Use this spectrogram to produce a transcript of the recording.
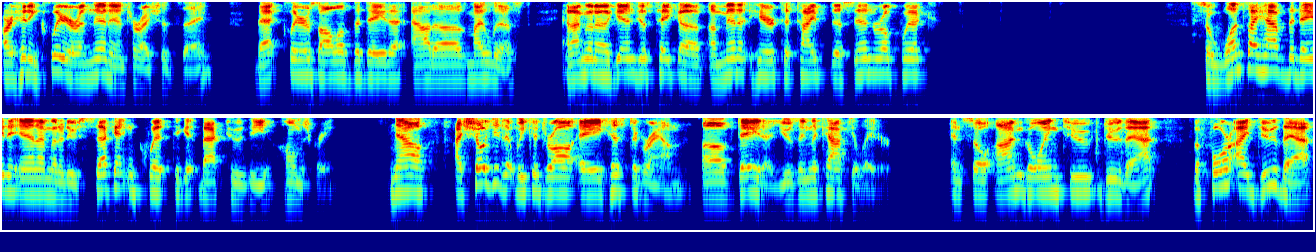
or hitting clear and then enter, I should say. That clears all of the data out of my list. And I'm gonna, again, just take a, a minute here to type this in real quick. So once I have the data in, I'm gonna do second and quit to get back to the home screen. Now, I showed you that we could draw a histogram of data using the calculator. And so I'm going to do that. Before I do that,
